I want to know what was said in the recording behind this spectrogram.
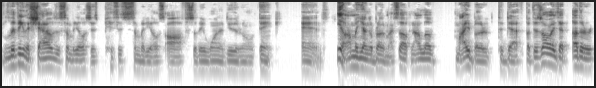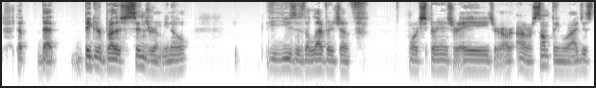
living in the shadows of somebody else just pisses somebody else off, so they want to do their own thing. And you know, I'm a younger brother myself, and I love my brother to death. But there's always that other that that bigger brother syndrome. You know, he uses the leverage of more experience or age or, or I something where I just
